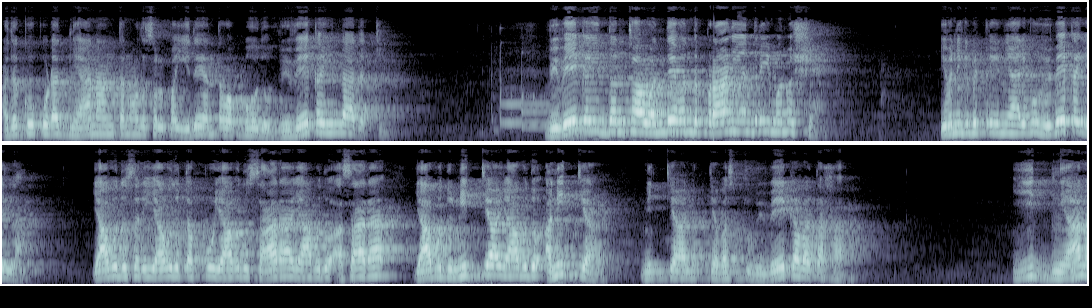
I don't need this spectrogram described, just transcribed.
ಅದಕ್ಕೂ ಕೂಡ ಜ್ಞಾನ ಅಂತ ಅನ್ನೋದು ಸ್ವಲ್ಪ ಇದೆ ಅಂತ ಒಪ್ಪಬಹುದು. ವಿವೇಕ ಇಲ್ಲ ಅದಕ್ಕೆ. ವಿವೇಕ ಇದ್ದಂತಹ ಒಂದೇ ಒಂದು ಪ್ರಾಣಿ ಅಂದ್ರೆ ಈ ಮನುಷ್ಯ. ಇವನಿಗೆ ಬಿಟ್ಟರೆ ಇನ್ಯಾರಿಗೂ ವಿವೇಕ ಇಲ್ಲ. ಯಾವುದು ಸರಿ, ಯಾವುದು ತಪ್ಪು, ಯಾವುದು ಸಾರ, ಯಾವುದು ಅಸಾರ, ಯಾವುದು ನಿತ್ಯ, ಯಾವುದು ಅನಿತ್ಯ. ನಿತ್ಯ ನಿತ್ಯ ವಸ್ತು ವಿವೇಕವತಃ. ಈ ಜ್ಞಾನ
